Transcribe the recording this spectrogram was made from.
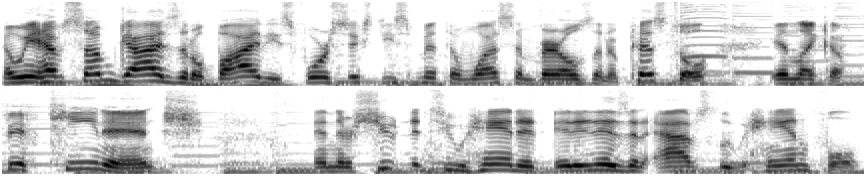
And we have some guys that'll buy these 460 Smith & Wesson barrels in a pistol in like a 15 inch and they're shooting it two-handed and it is an absolute handful.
